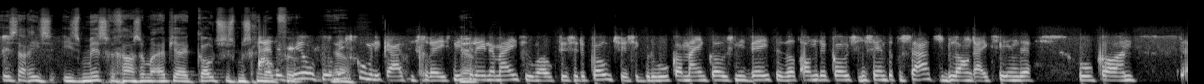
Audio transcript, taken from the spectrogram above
Is daar iets, iets misgegaan? Zeg maar, heb jij coaches misschien ja, ook... Er is heel veel ja. miscommunicaties geweest. Niet alleen naar mij toe, maar ook tussen de coaches. Ik bedoel, hoe kan mijn coach niet weten dat andere coaches recente prestaties belangrijk vinden? Hoe kan... Uh,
